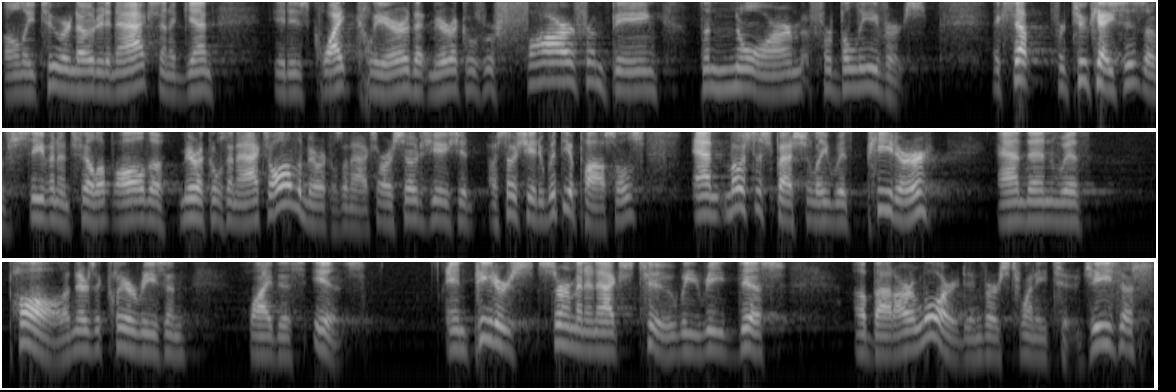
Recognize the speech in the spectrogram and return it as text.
only two are noted in Acts. And again, it is quite clear that miracles were far from being the norm for believers. Except for two cases of Stephen and Philip, all the miracles in Acts, all the miracles in Acts are associated, associated with the apostles, and most especially with Peter and then with Paul. And there's a clear reason why this is. In Peter's sermon in Acts 2, we read this about our Lord in verse 22. Jesus,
